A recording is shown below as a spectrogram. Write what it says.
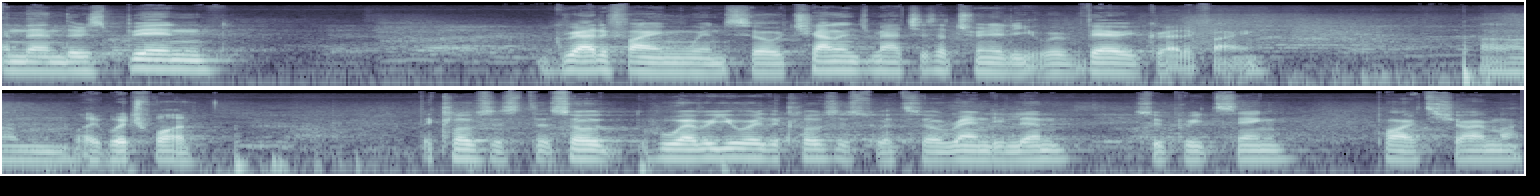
and then there's been gratifying wins. So challenge matches at Trinity were very gratifying. Um, Like which one? The closest. So whoever you were the closest with. So Randy Lim, Supreet Singh, Parth Sharma,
